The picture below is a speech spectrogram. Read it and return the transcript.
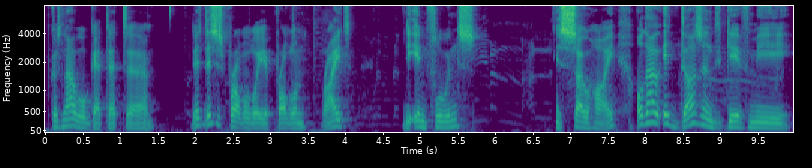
Because now we'll get that... Uh, this, this is probably a problem, right? The influence is so high. Although it doesn't give me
